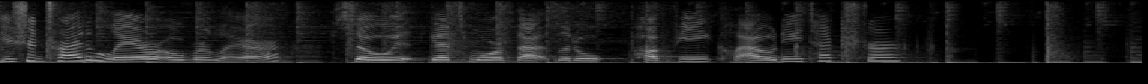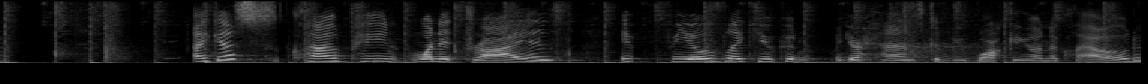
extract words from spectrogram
You should try to layer over layer so it gets more of that little puffy, cloudy texture. I guess cloud paint, when it dries, it feels like you could, your hands could be walking on a cloud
